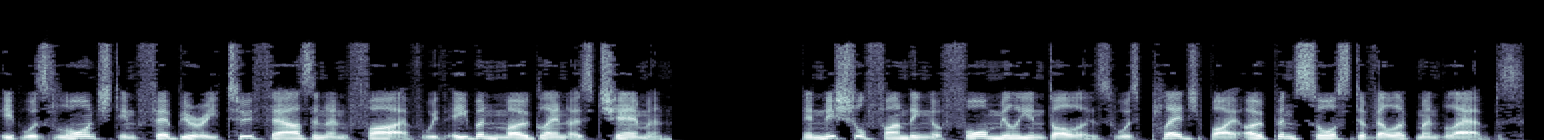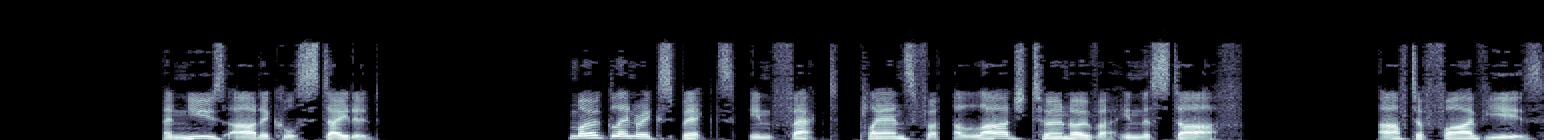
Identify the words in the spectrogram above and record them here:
It was launched in February 2005 with Eben Moglen as chairman. Initial funding of $4 million was pledged by Open Source Development Labs. A news article stated, Moglen expects, in fact, plans for, a large turnover in the staff. After five years,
